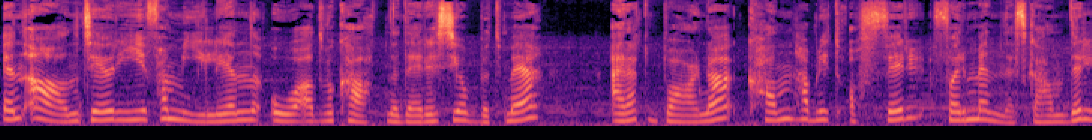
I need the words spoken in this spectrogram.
En annen teori familien og advokatene deres jobbet med, er at barna kan ha blitt offer for menneskehandel.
